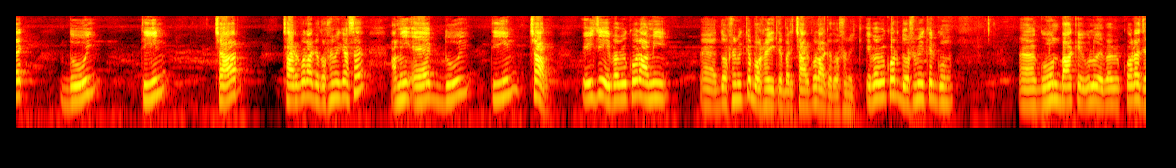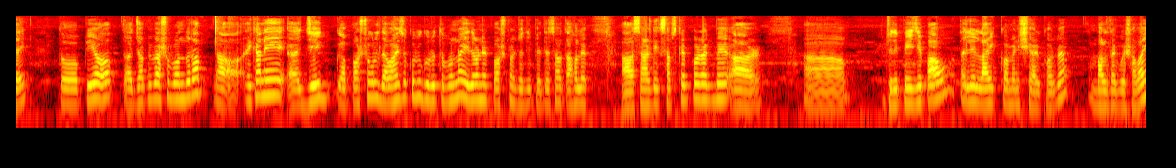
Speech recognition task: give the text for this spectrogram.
এক, দুই, তিন, চার চার করে আগে দশমিক আছে। আমি এক, দুই, তিন, চার। এই যে এভাবে করে আমি দশমিকটা বসাই দিতে পারি, চার করে আগে দশমিক। এভাবে করে দশমিকের গুণ গুণ বাক এগুলো এভাবে করা যায়। তো প্রিয় জপিবাসী বন্ধুরা এখানে যেই প্রশ্নগুলো দেওয়া হয়েছে খুবই গুরুত্বপূর্ণ, এই ধরনের প্রশ্ন যদি পেতে চাও তাহলে চ্যানেলটি সাবস্ক্রাইব করে রাখবে আর যদি পেজে পাও তাহলে লাইক, কমেন্ট, শেয়ার করবে। ভালো থাকবে সবাই,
